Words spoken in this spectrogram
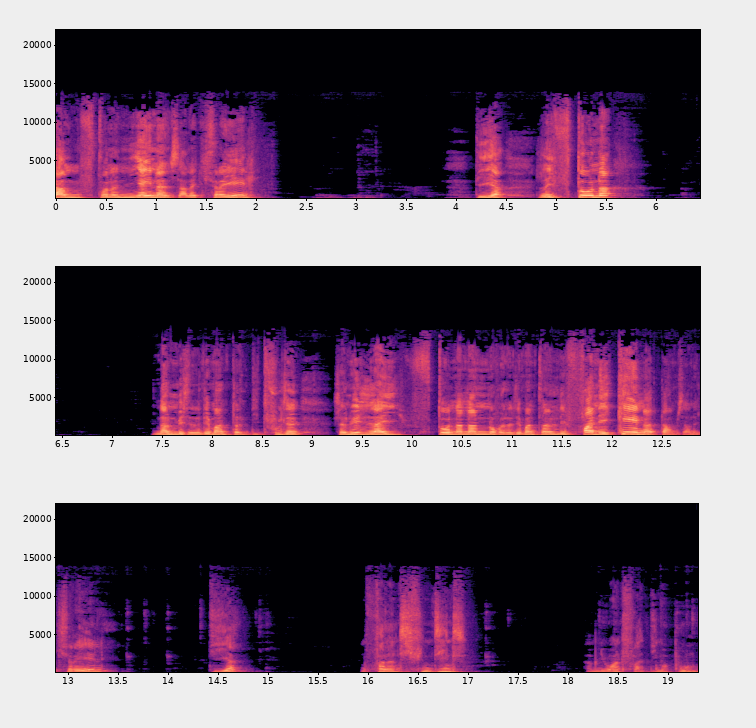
tamin'ny fotoana niaina ny zanak'isiraely dia lay fotoana nanomezan'andriamanitra ny didy folo zany zany hoe lay fotoana nanonaovan'andriamanitra an'le fanekena tamin'ny zanak'isiraely dia ny fanandrify indrindra amin'io andro fahadimampolo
